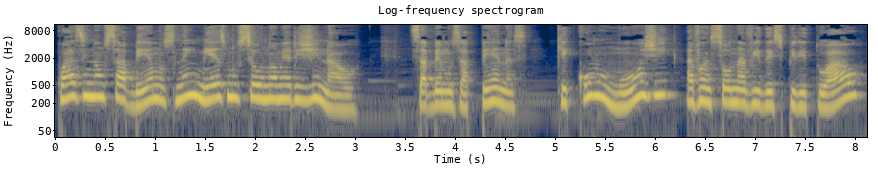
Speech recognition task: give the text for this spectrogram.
quase não sabemos nem mesmo seu nome original. Sabemos apenas que, como monge, avançou na vida espiritual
